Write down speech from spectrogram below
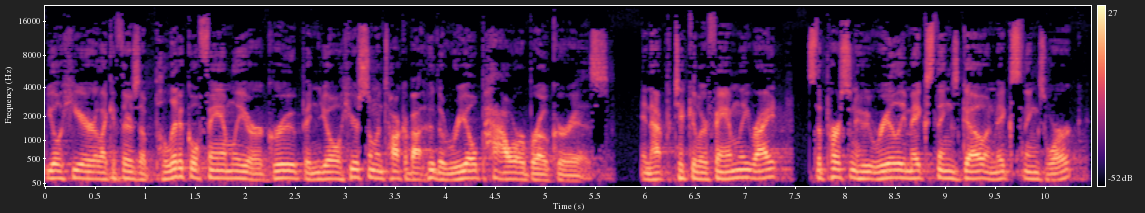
you'll hear, like, if there's a political family or a group, and you'll hear someone talk about who the real power broker is in that particular family, right? It's the person who really makes things go and makes things work.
